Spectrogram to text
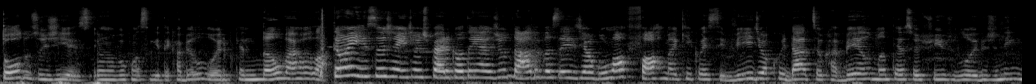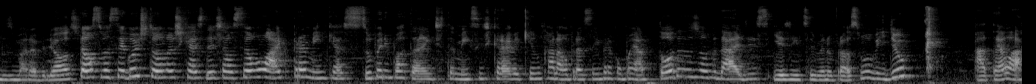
todos os dias, eu não vou conseguir ter cabelo loiro, porque não vai rolar. Então é isso, gente. Eu espero que eu tenha ajudado vocês de alguma forma aqui com esse vídeo a cuidar do seu cabelo, manter seus fios loiros lindos e maravilhosos. Então, se você gostou, não esquece de deixar o seu like pra mim, que é super importante. Também se inscreve aqui no canal para sempre acompanhar todas as novidades. E a gente se vê no próximo vídeo. Até lá!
